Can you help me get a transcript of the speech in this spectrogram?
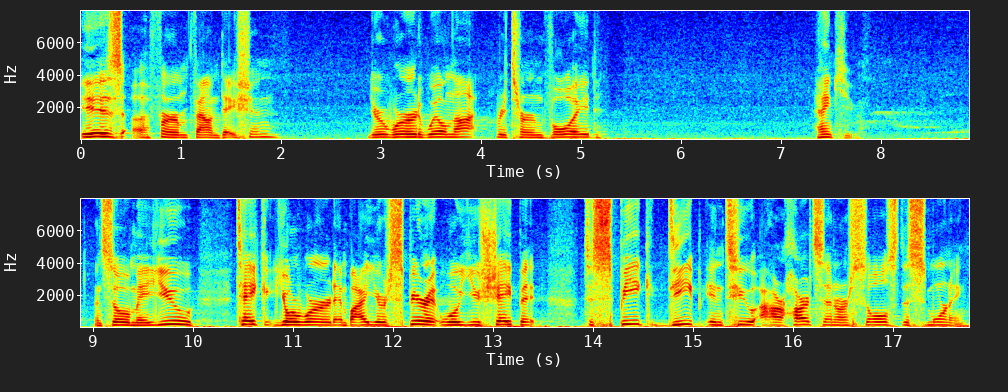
is a firm foundation. Your word will not return void. Thank you And so may you take your word and by your spirit will you shape it to speak deep into our hearts and our souls this morning.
